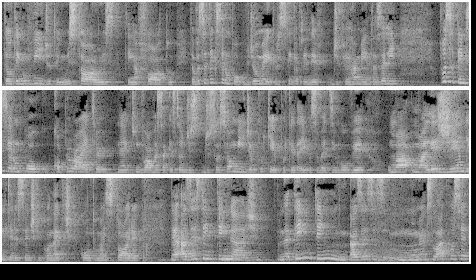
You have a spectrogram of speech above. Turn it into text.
Então tem o vídeo, tem o stories, tem a foto. Então você tem que ser um pouco videomaker, você tem que aprender de ferramentas ali. Você tem que ser um pouco copywriter, né? Que envolve essa questão de, de social media. Por quê? Porque daí você vai desenvolver uma, uma legenda interessante que conecte, que conta uma história. Né? Às vezes tem. tem. Né? Tem, tem, às vezes, momentos lá que você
